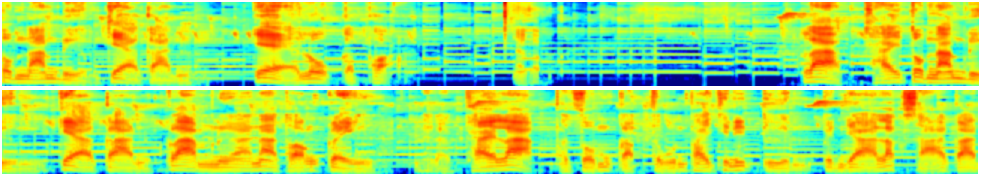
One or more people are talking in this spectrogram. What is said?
ต้มน้ำดื่ม แก้อาการแก้โรคกระเพาะนะครับรากใช้ต้มน้ำดื่ม แก้อาการกล้ามเนื้อหน้าท้องเกร็งนะครับใช้รากผสมกับสมุนไพรชนิดอื่น เป็นยารักษาอาการ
